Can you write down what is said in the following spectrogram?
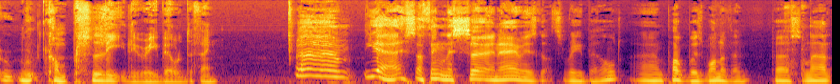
r- completely rebuild the thing. Um, yes, I think there's certain areas got to rebuild. Um, Pogba's one of them, personally.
